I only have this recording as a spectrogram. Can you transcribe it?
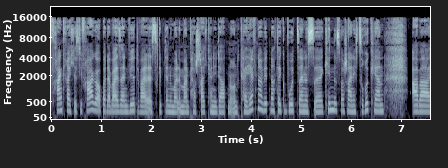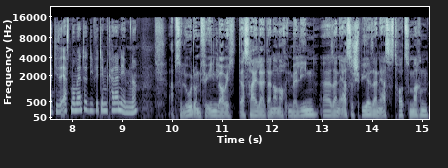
Frankreich ist die Frage, ob er dabei sein wird, weil es gibt ja nun mal immer ein paar Streichkandidaten und Kai Heffner wird nach der Geburt seines äh, Kindes wahrscheinlich zurückkehren. Aber diese ersten Momente, die wird ihm keiner nehmen, ne? Absolut. Und für ihn, glaube ich, das Highlight dann auch noch in Berlin, äh, sein erstes Spiel, sein erstes Tor zu machen.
